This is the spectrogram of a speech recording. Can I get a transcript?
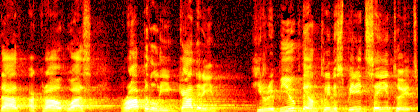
that a crowd was rapidly gathering, he rebuked the unclean spirit, saying to it,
